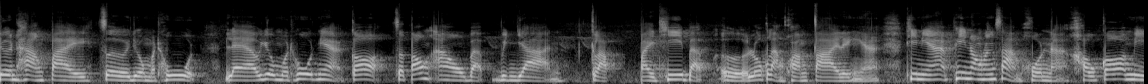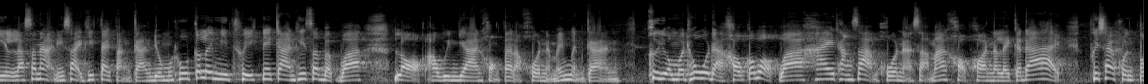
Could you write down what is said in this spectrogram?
เดินทางไปเจอโยมทูต แล้วโยมทูตเนี่ยก็จะต้องเอาแบบวิญญาณกลับ ไปที่แบบเออโลกหลังความตายอะไรเงี้ยทีเนี้ยพี่น้องทั้ง 3 คนน่ะเขาก็มีลักษณะนิสัยที่แตกต่างกันโยมทูตก็เลยมีทริคในการที่จะแบบว่าหลอกเอาวิญญาณของแต่ละคนน่ะไม่เหมือนกัน คือโยมทูตอะเขาก็บอกว่าให้ทั้ง 3 คนอะสามารถขอพรอะไรก็ได้พี่ชายคนโต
